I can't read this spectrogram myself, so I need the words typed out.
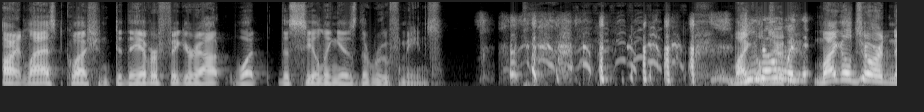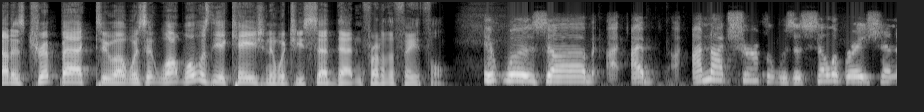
All right, last question. Did they ever figure out what the ceiling is the roof means? Michael, know Jo- Michael Jordan on his trip back to uh, was it what what was the occasion in which he said that in front of the faithful? It was. Um, I, I. I'm not sure if it was a celebration.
